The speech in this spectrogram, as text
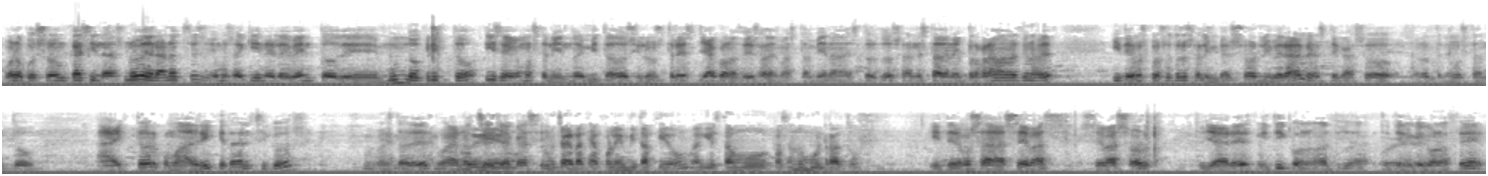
Bueno, pues son casi las 9 de la noche, seguimos aquí en el evento de Mundo Cripto y seguimos teniendo invitados ilustres. Ya conocéis además también a estos dos, han estado en el programa más de una vez y tenemos con nosotros al inversor liberal, en este caso, bueno, tenemos tanto a Héctor como a Adri. ¿Qué tal, chicos? Buenas tardes, buenas noches ya casi. Muchas gracias por la invitación, aquí estamos pasando un buen rato. Y tenemos a Sebas, Sebas Org, tú ya eres mítico, ¿no? Tú ya te tienes que conocer.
